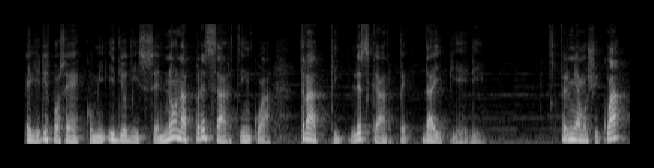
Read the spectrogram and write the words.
Egli rispose, eccomi. Dio disse, non appressarti in qua, tratti le scarpe dai piedi. Fermiamoci qua.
